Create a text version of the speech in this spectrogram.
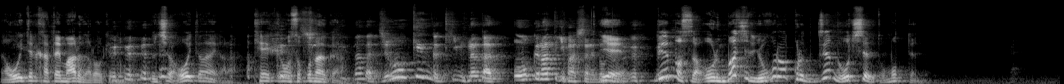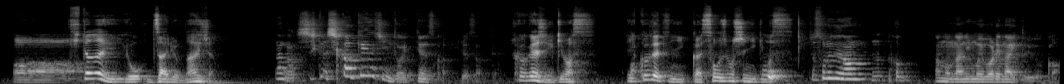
置いてる家庭もあるだろうけど うちは置いてないから景観を損なうから。なんか条件がきなんか多くなってきましたねいやいやでもさ俺マジで汚れはこれ全部落ちてると思ってんの。ああ汚いよ材料ないじゃんなんか歯科歯科検診とか言ってんですかヒデさんって。歯科検診行きます。1ヶ月に1回掃除もしに行きます。おじゃあそれでなんなんかあの何も言われないというか。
